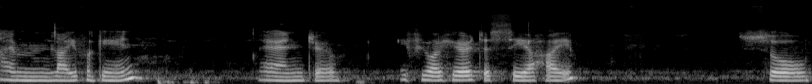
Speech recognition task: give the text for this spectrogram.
I'm live again. And uh, if you are here, just say a hi. So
